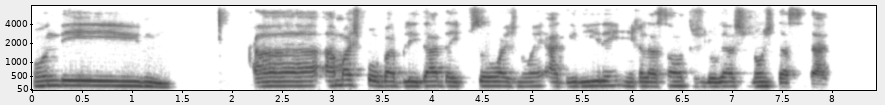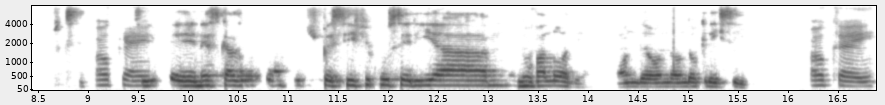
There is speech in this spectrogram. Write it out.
onde há, há mais probabilidade das pessoas não é, aderirem em relação a outros lugares longe da cidade. Se, ok. Se, eh, nesse caso, um ponto específico seria no Valódia, onde, onde, onde eu cresci. Ok,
